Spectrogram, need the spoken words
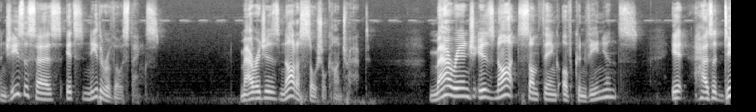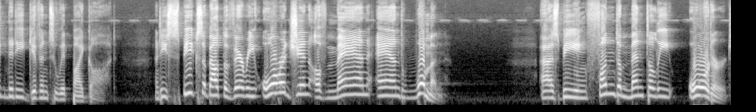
And Jesus says it's neither of those things. Marriage is not a social contract. Marriage is not something of convenience it has a dignity given to it by God. And he speaks about the very origin of man and woman as being fundamentally ordered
